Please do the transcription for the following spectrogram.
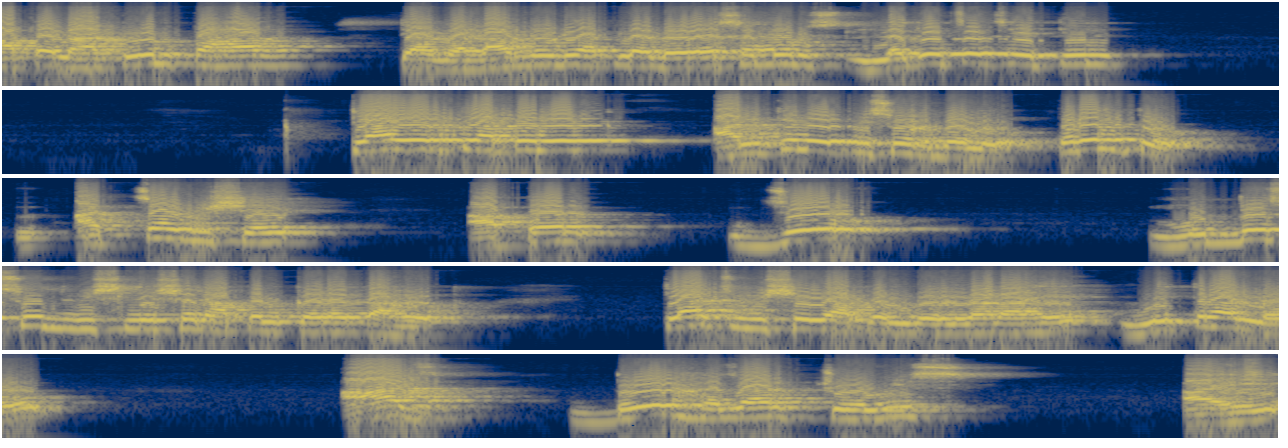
आपण आठवून पहा त्या घडामोडी आपल्या डोळ्यासमोर लगेचच येतील. त्यावरती आपण एक आणखीन एपिसोड बनवू. परंतु आजचा विषय आपण जो मुद्देसूद विश्लेषण आपण करत आहोत. त्याच विषयी आपण बोलणार आहे. मित्रांनो आज दोन हजार चोवीस आहे.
